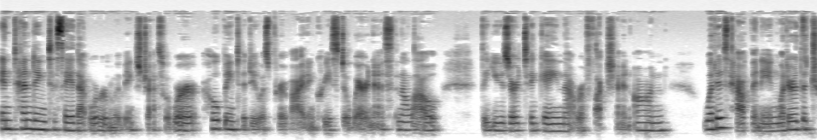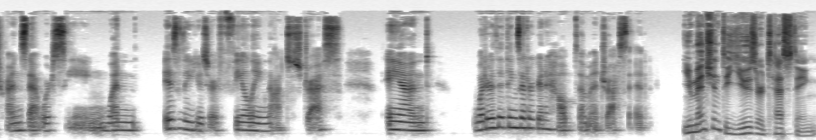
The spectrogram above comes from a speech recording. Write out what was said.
intending to say that we're removing stress. What we're hoping to do is provide increased awareness and allow the user to gain that reflection on what is happening, what are the trends that we're seeing, when is the user feeling that stress, and what are the things that are going to help them address it. You mentioned the user testing.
